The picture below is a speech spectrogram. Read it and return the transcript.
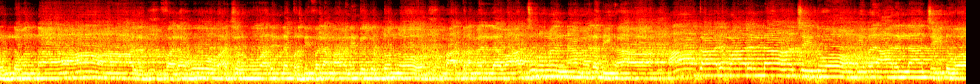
കൊണ്ടുവന്നാൽ ഫലഹു അജ്റുഹു അതിന്റെ പ്രതിഫലം അവനിക്ക് കിട്ടുന്നു. മാത്രമല്ല ആ ചെയ്തുവോ? ഇവൻ ആരെല്ലാം ചെയ്തുവോ?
